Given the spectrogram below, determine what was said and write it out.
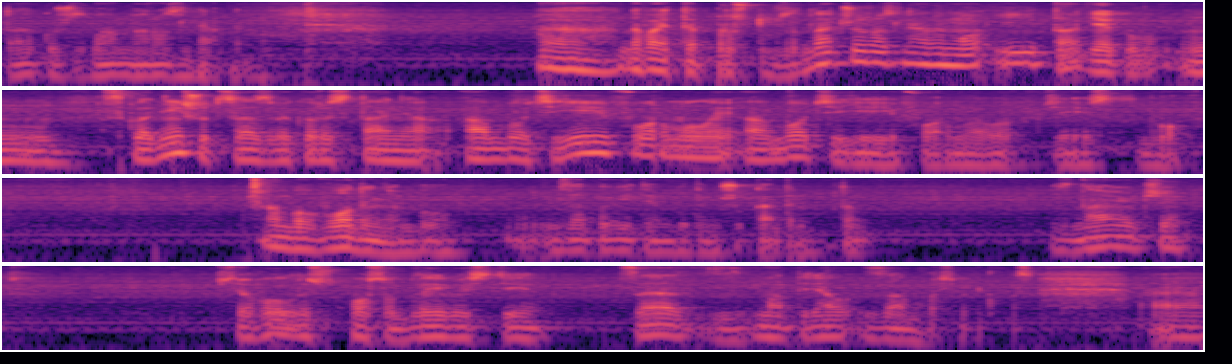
також з вами розглянемо. Е, Давайте просту задачу розглянемо. І так як складніше це з використання або цієї формули, або цієї формули, цієї з двох. Або вводення, або за повітрям будемо шукати. Там, знаючи всього лиш особливості, це матеріал за 8 клас. Е,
